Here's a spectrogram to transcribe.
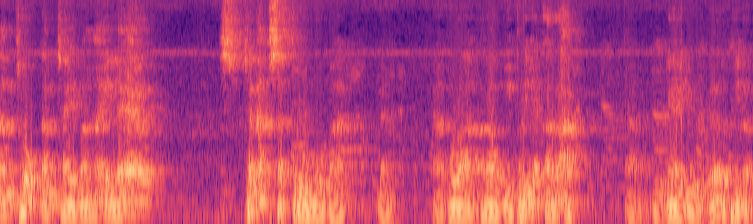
นำโชคนำชัยมาให้แล้ว ชนะศัตรูหมู่บ้านนะอ่าเพราะว่าเรามีพระยะคราชอ่าดูแน่อยู่เด้อพี่น้อง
